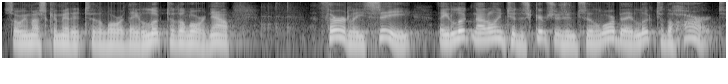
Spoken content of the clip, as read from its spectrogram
So we must commit it to the Lord. They look to the Lord. Now, thirdly, see, they look not only to the scriptures and to the Lord, but they look to the heart.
